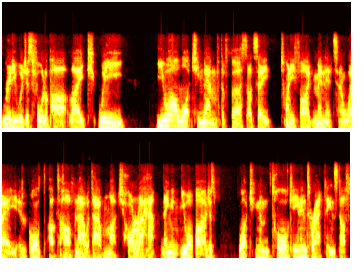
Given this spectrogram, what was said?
really would just fall apart. Like we, you are watching them for the first, I'd say, 25 minutes in a way, or up to half an hour without much horror happening, and you are just watching them talking and interacting and stuff.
